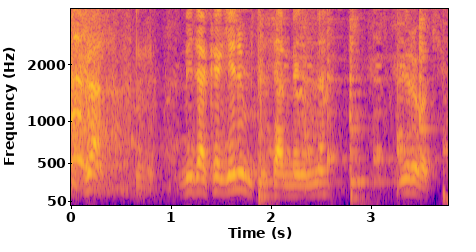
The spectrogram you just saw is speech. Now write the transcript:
Şükran bir dakika gelir misin sen benimle? Yürü bakayım.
